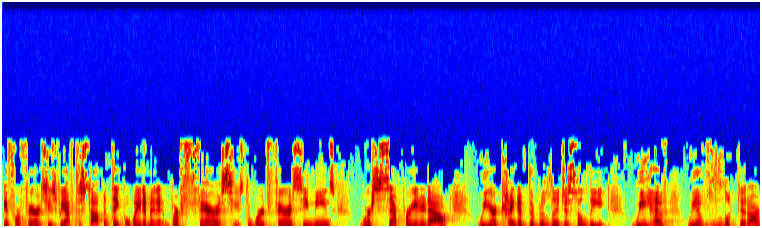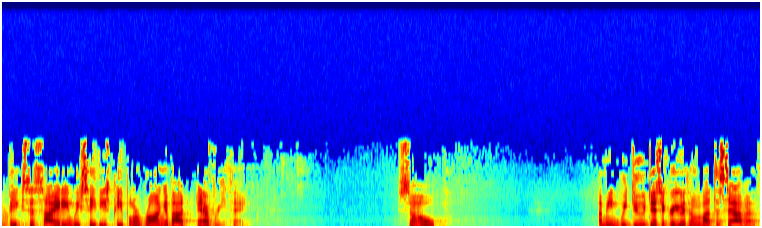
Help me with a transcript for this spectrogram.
if we're Pharisees, we have to stop and think, well, wait a minute. We're Pharisees. The word Pharisee means we're separated out. We are kind of the religious elite. We have, we have looked at our big society and we say these people are wrong about everything. So, I mean, we do disagree with them about the Sabbath.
